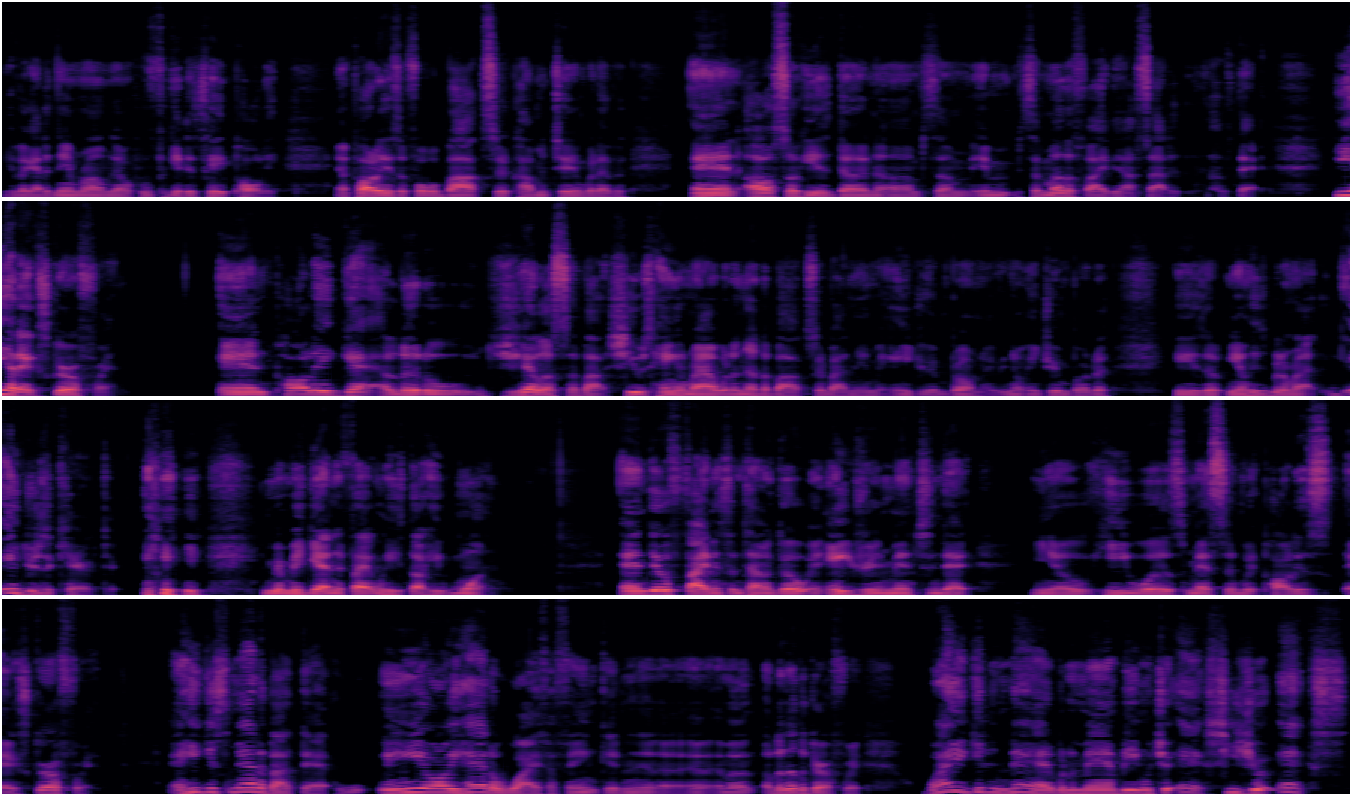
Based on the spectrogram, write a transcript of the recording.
if I got the name wrong, who forget it's Kate Paulie. And Paulie is a former boxer, commentator, and whatever. And also he has done um, some some other fighting outside of, that. He had an ex girlfriend, and Paulie got a little jealous about she was hanging around with another boxer by the name of Adrien Broner. If you know Adrien Broner, he's a you know he's been around. Adrien's a character. Remember he got in the fight when he thought he won, and they were fighting some time ago, and Adrian mentioned that you know he was messing with Paulie's ex girlfriend. And he gets mad about that. He already had a wife, I think, and, uh, and another girlfriend. Why are you getting mad with a man being with your ex? She's your ex.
